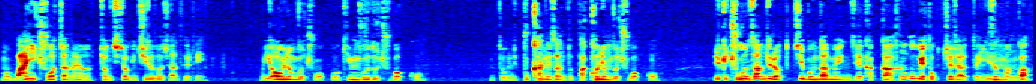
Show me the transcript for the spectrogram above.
뭐 많이 죽었잖아요. 정치적인 지도자들이 뭐 여운형도 죽었고 김구도 죽었고 또 이제 북한에서는 또 박헌영도 죽었고 이렇게 죽은 사람들이 어찌 본다면 이제 각각 한국의 독재자였던 이승만과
